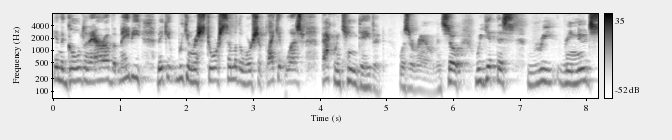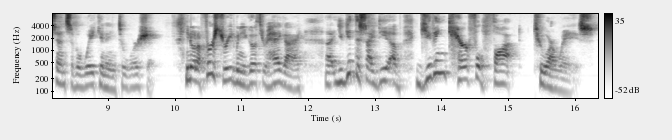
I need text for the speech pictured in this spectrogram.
in the golden era, but maybe make it, we can restore some of the worship like it was back when King David was around. And so we get this re- renewed sense of awakening to worship. You know, in a first read, when you go through Haggai, uh, you get this idea of giving careful thought to our ways.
